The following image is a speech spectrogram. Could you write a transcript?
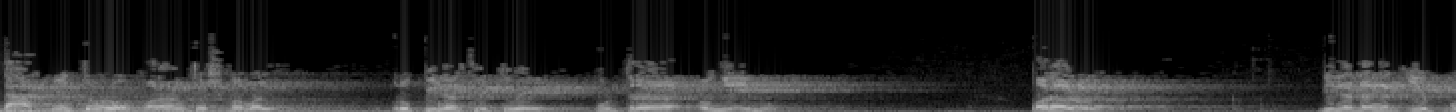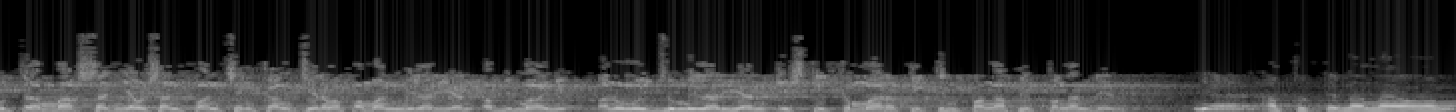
Tak itu loh orang terus paman. Rupina Kitwe, putra Oge Ibu. Para lu, Didangan ieu putra maksa nyausan pancen Kang Jerma Paman Milarian Abimanyu anu nuju milarian isti kemar pikeun pangapit panganten. Ya, atuh teu naon.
